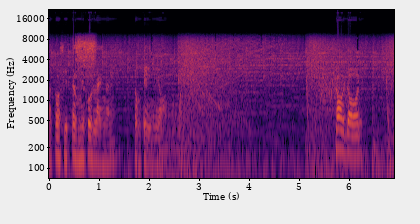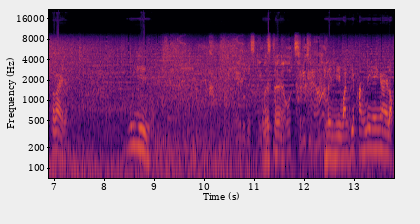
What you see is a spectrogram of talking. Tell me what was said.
อโต้ซิสเต็มไม่พูดแรงนั้นลงตีอย่างเดียวก็โดนเท่าไหร่อุ้ยเวสเตอร์ไม่มีวันที่พังได้ง่ายๆหรอก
